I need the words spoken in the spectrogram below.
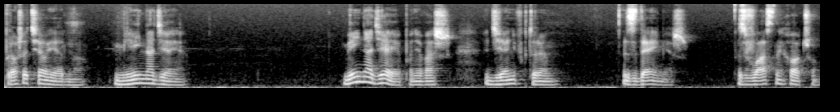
Proszę cię o jedno. Miej nadzieję. Miej nadzieję, ponieważ dzień, w którym zdejmiesz z własnych oczu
